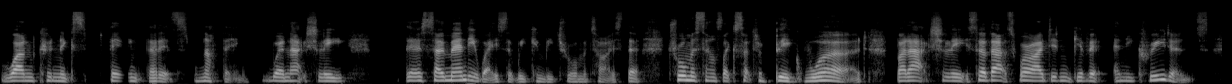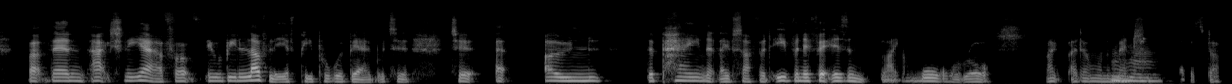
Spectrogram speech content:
one can ex- think that it's nothing when actually there's so many ways that we can be traumatized that trauma sounds like such a big word but actually so that's where i didn't give it any credence. But then actually yeah for it would be lovely if people would be able to to uh, own the pain that they've suffered even if it isn't like war or like i don't want to mention Mhm. other stuff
